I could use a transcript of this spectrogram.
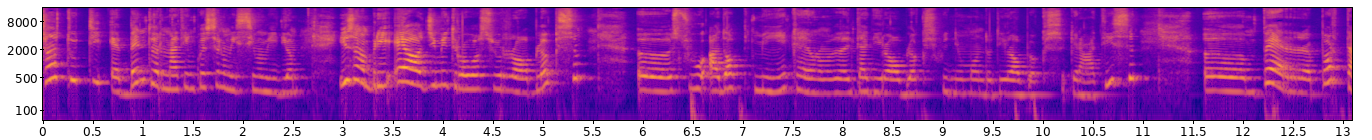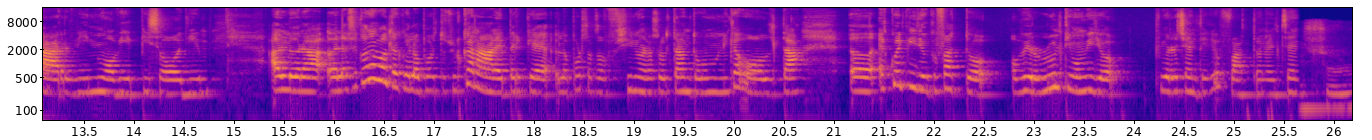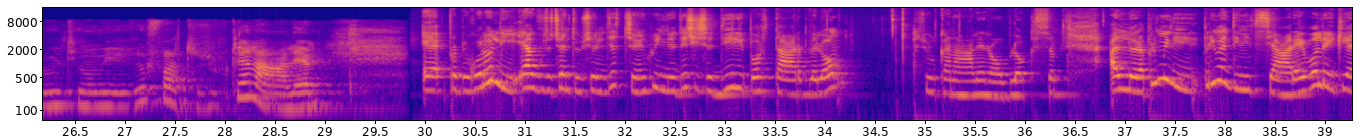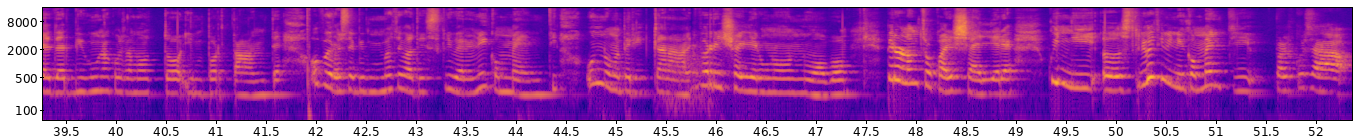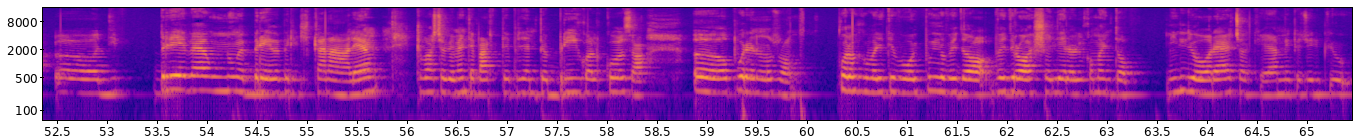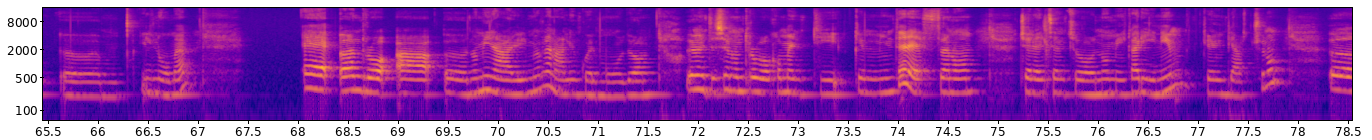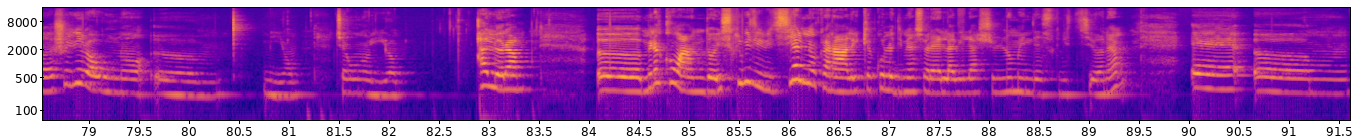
Ciao a tutti e bentornati in questo nuovissimo video. Io sono Bri e oggi mi trovo su Roblox, uh, su Adopt Me, che è una modalità di Roblox, quindi un mondo di Roblox gratis, uh, per portarvi nuovi episodi. Allora, uh, la seconda volta che lo porto sul canale, perché l'ho portato finora soltanto un'unica volta, è quel video che ho fatto, ovvero l'ultimo video più recente che ho fatto, nel senso l'ultimo video che ho fatto sul canale è proprio quello lì e ha avuto 100 visualizzazioni, quindi ho deciso di riportarvelo sul canale Roblox. Allora, prima di, prima di, iniziare vorrei chiedervi una cosa molto importante, ovvero se vi potevate scrivere nei commenti un nome per il canale. Vorrei scegliere uno nuovo, però non so quale scegliere, quindi uh, scrivetemi nei commenti qualcosa uh, di breve, un nome breve per il canale, che faccia ovviamente parte per esempio Bri qualcosa, uh, oppure non lo so, quello che volete voi, poi io vedo, vedrò a scegliere il commento migliore, cioè che a me piace di più uh, il nome e andrò a uh, nominare il mio canale in quel modo. Ovviamente se non trovo commenti che mi interessano, cioè nel senso nomi carini che mi piacciono, uh, sceglierò uno uh, mio, cioè uno io. Allora, uh, mi raccomando, iscrivetevi sia al mio canale che a quello di mia sorella, vi lascio il nome in descrizione. E, um,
